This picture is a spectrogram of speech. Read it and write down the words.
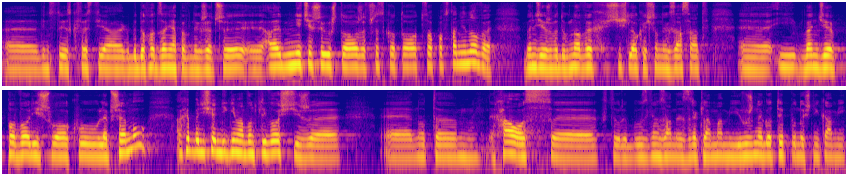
E, Więc tu jest kwestia jakby dochodzenia pewnych rzeczy, e, ale mnie cieszy już to, że wszystko to, co powstanie nowe, będzie już według nowych, ściśle określonych zasad e, i będzie powoli szło ku lepszemu, a chyba dzisiaj nikt nie ma wątpliwości, że no ten chaos, e, który był związany z reklamami różnego typu nośnikami,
